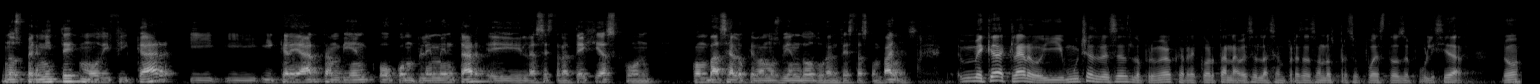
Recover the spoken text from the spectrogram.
Nos permite modificar y, crear también o complementar eh, las estrategias con, con base a lo que vamos viendo durante estas campañas. Me queda claro y muchas veces lo primero que recortan a veces las empresas son los presupuestos de publicidad, ¿no?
